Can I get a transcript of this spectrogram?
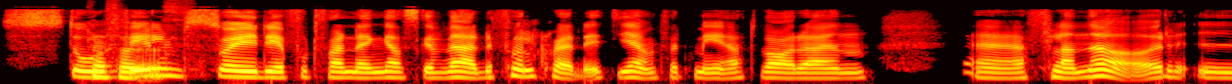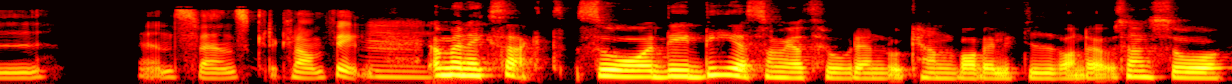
storfilm så är det fortfarande en ganska värdefull credit jämfört med att vara en eh, flanör i en svensk reklamfilm. Mm. Ja men exakt, så det är det som jag tror ändå kan vara väldigt givande och sen så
